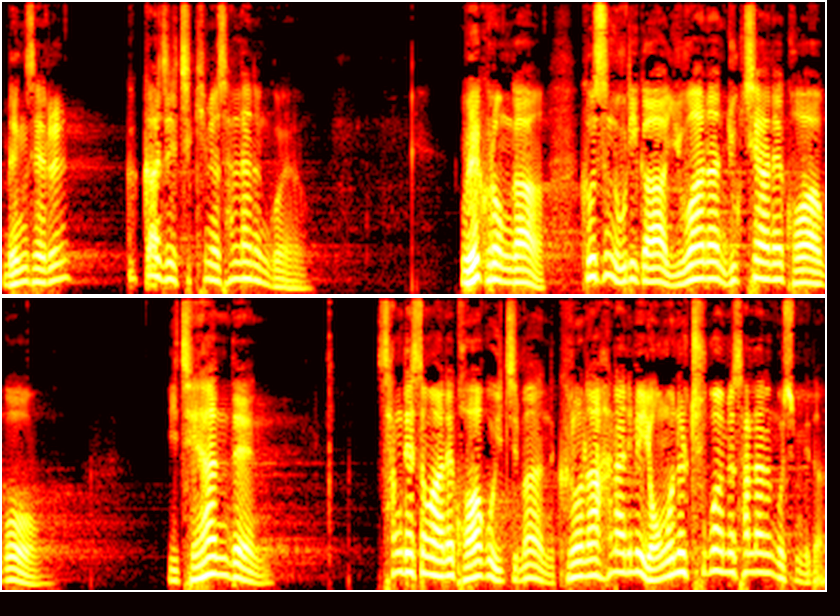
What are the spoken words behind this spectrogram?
맹세를 끝까지 지키며 살라는 거예요. 왜 그런가? 그것은 우리가 유한한 육체 안에 거하고 이 제한된 상대성 안에 거하고 있지만 그러나 하나님의 영혼을 추구하며 살라는 것입니다.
